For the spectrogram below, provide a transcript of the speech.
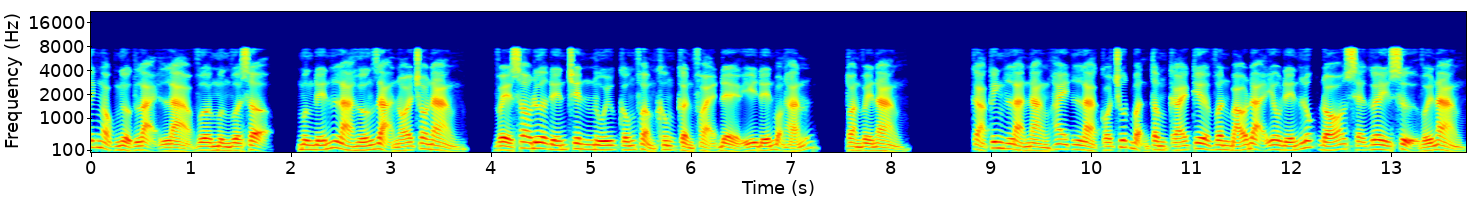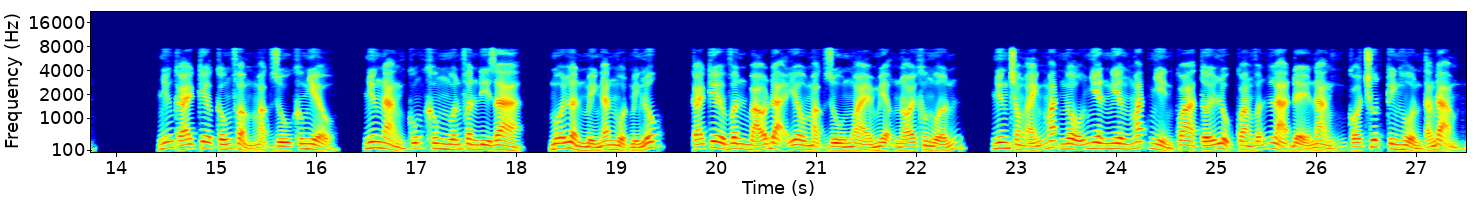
Tích ngọc ngược lại là vừa mừng vừa sợ, mừng đến là hướng dạ nói cho nàng, về sau đưa đến trên núi cống phẩm không cần phải để ý đến bọn hắn, toàn về nàng. Cả kinh là nàng hay là có chút bận tâm cái kia vân báo đại yêu đến lúc đó sẽ gây sự với nàng. Những cái kia cống phẩm mặc dù không nhiều, nhưng nàng cũng không muốn phân đi ra, mỗi lần mình ăn một mình lúc, cái kia vân báo đại yêu mặc dù ngoài miệng nói không muốn, nhưng trong ánh mắt ngẫu nhiên nghiêng mắt nhìn qua tới lục quang vẫn là để nàng có chút kinh hồn tăng đảm.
